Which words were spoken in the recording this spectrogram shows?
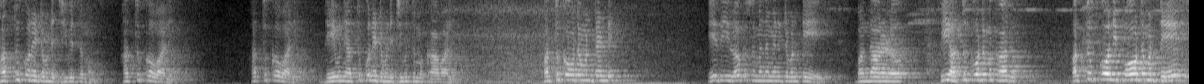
హత్తుకునేటువంటి జీవితము. హత్తుకోవాలి. హత్తుకోవాలి. దేవుని హత్తుకునేటువంటి జీవితము కావాలి. హత్తుకోవటం అంటే ఇది లోక సంబంధమైనటువంటి బంధాలలో? ఈ అత్తుకోవటం కాదు. హత్తుకొని పోవటం అంటే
